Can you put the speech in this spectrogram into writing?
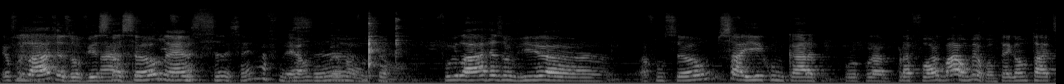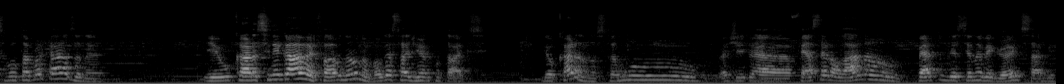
Eu fui lá, resolvi a Ah, situação, né? função, Isso aí é uma função. É um- é uma função. cara. Fui lá, resolvi a, a função, saí com o cara pra, fora, bah, meu, vamos pegar um táxi e voltar pra casa, né? E o cara se negava, ele falava, não, não vou gastar dinheiro com táxi. Deu, cara, nós estamos. A, a festa era lá no, perto do DC Navegante, sabe?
